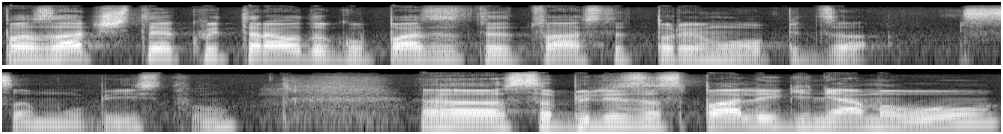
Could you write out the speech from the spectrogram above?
пазачите, които трябва да го пазят след това, след първия му опит за самоубийство. А, са били заспали и ги нямало.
